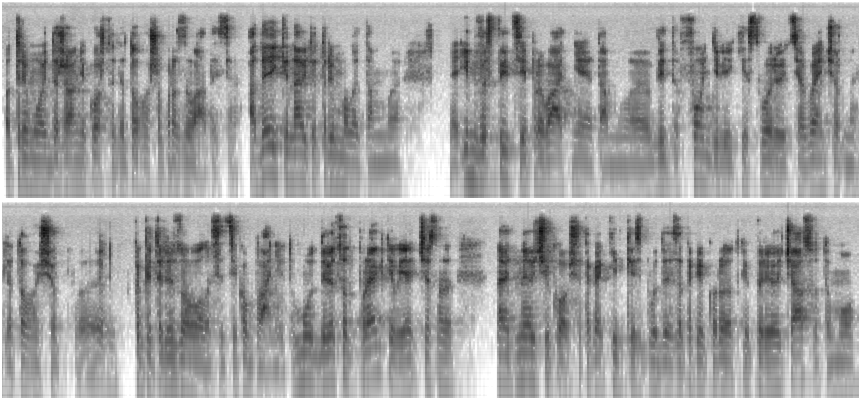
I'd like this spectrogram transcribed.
отримують державні кошти для того, щоб розвиватися. А деякі навіть отримали там е, інвестиції приватні там від фондів, які створюються венчурних для того, щоб капіталізовувалися ці компанії. Тому 900 проєктів, я чесно навіть не очікував, що така кількість буде за такий короткий період часу. Тому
